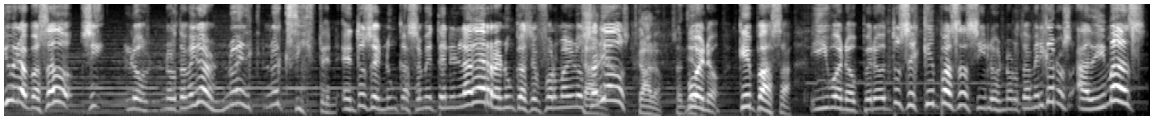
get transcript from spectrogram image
¿Qué hubiera pasado si los norteamericanos no, es- no existen? Entonces nunca se meten en la guerra, nunca se forman los Claro, aliados. Claro, se entiende. Bueno, ¿qué pasa? Y bueno, pero entonces, ¿qué pasa si los norteamericanos, además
